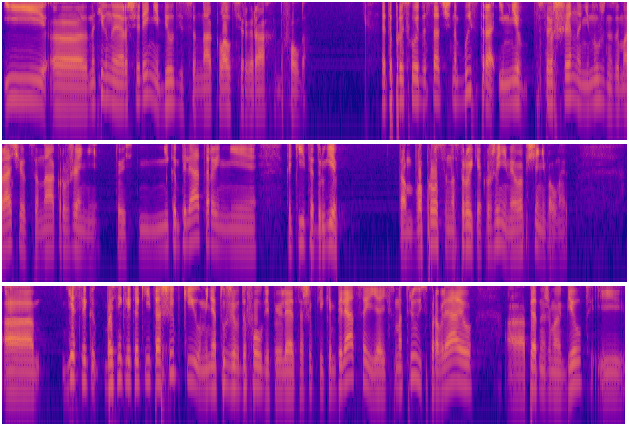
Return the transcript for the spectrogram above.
и э, нативное расширение билдится на клауд-серверах дефолда. Это происходит достаточно быстро, и мне совершенно не нужно заморачиваться на окружении. То есть ни компиляторы, ни какие-то другие там, вопросы настройки окружения меня вообще не волнуют. А, если возникли какие-то ошибки, у меня тут же в дефолте появляются ошибки компиляции, я их смотрю, исправляю, а, опять нажимаю build и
